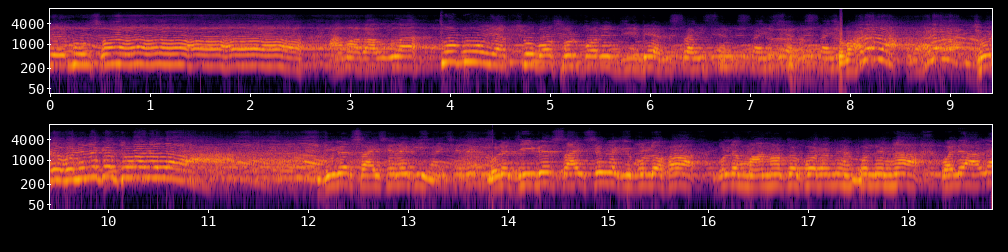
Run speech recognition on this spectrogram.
রে মুসা? তবু একশো বছর পরে দিবের চাইছে জোরে না কেউ দিবের চাইছে নাকি? বলে দিবের চাইছে নাকি? বলল হ্যাঁ বলে মানত করে না। বলে না। বলে, আলে,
